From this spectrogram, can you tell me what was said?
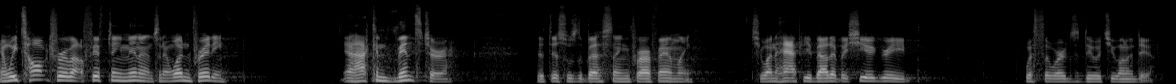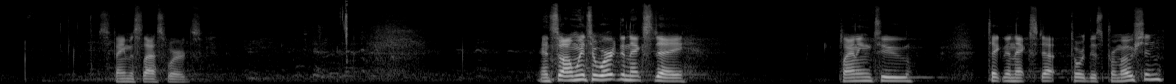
And we talked for about 15 minutes, and it wasn't pretty. And I convinced her that this was the best thing for our family. She wasn't happy about it, but she agreed with the words, do what you want to do. It's famous last words. And so I went to work the next day, planning to take the next step toward this promotion.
